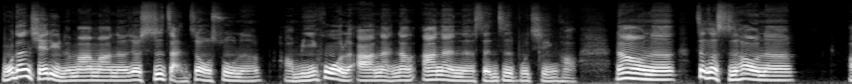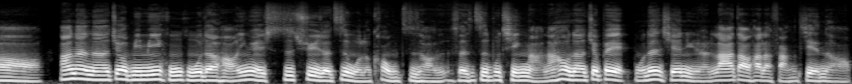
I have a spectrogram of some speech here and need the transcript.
摩登伽女的妈妈呢，就施展咒术呢，好迷惑了阿难，让阿难呢神志不清哈。然后呢，这个时候呢。哦，阿难呢就迷迷糊糊的哈，因为失去了自我的控制哈，神志不清嘛，然后呢就被摩登伽女呢拉到他的房间了哦。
